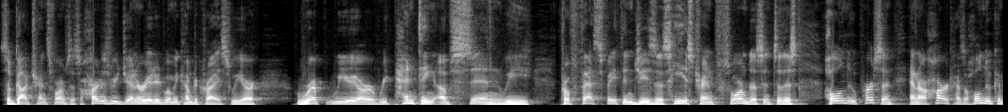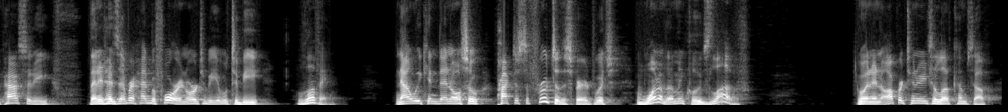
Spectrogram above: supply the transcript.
So God transforms us. Our heart is regenerated when we come to Christ. We are rep- we are repenting of sin. We profess faith in Jesus. He has transformed us into this whole new person, and our heart has a whole new capacity than it has ever had before in order to be able to be loving. Now we can then also practice the fruits of the Spirit, which one of them includes love. When an opportunity to love comes up,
